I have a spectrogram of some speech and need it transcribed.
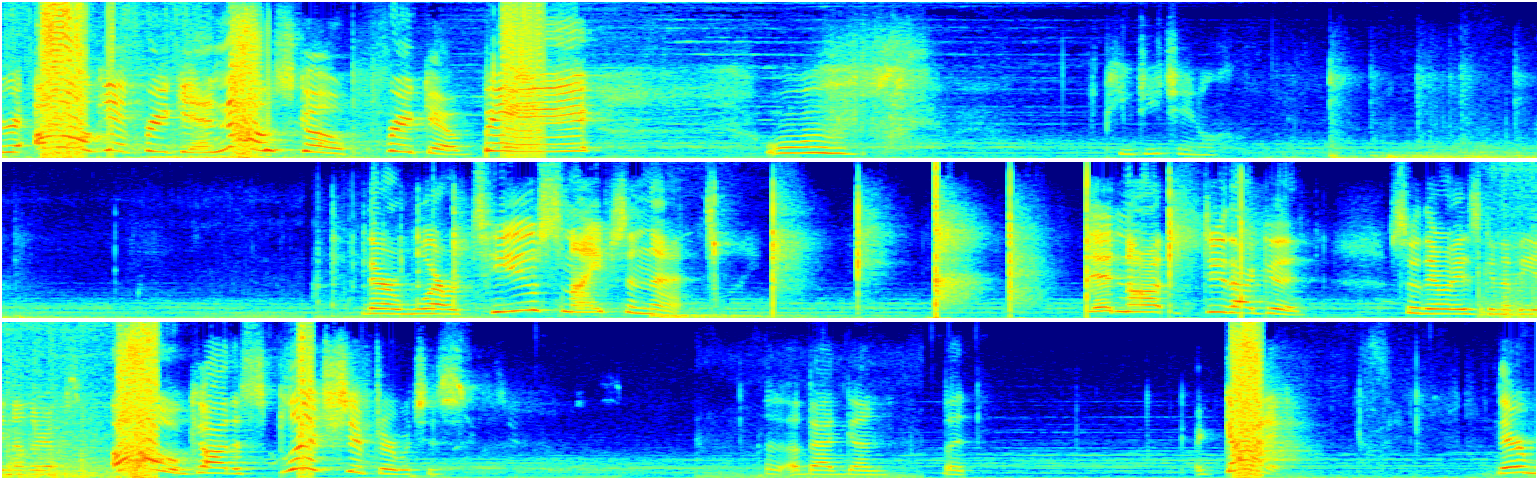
Oh, get freaking no scope! Freaking B! PG channel. There were two snipes in that. Did not do that good. So there is gonna be another episode. Oh god, a split shifter, which is a, a bad gun, but I got it. There,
